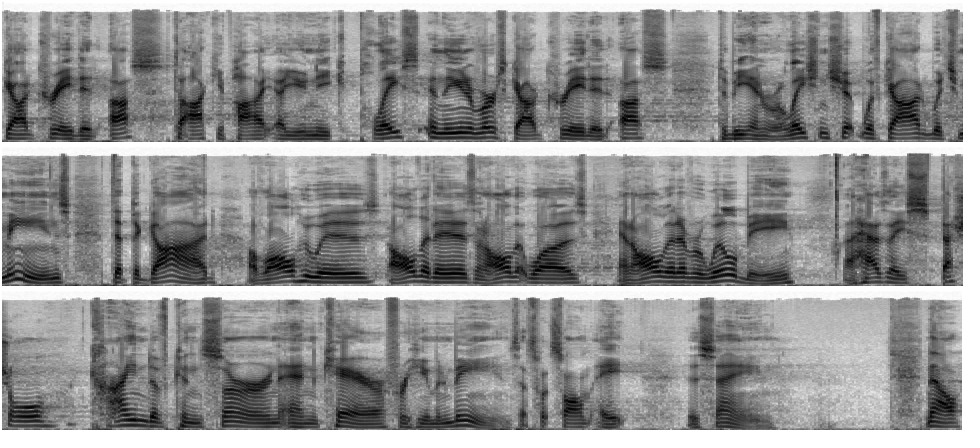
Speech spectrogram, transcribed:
God created us to occupy a unique place in the universe. God created us to be in relationship with God, which means that the God of all who is, all that is, and all that was, and all that ever will be uh, has a special kind of concern and care for human beings. That's what Psalm 8 is saying. Now,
